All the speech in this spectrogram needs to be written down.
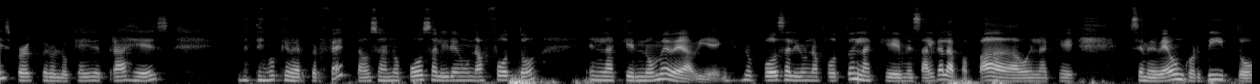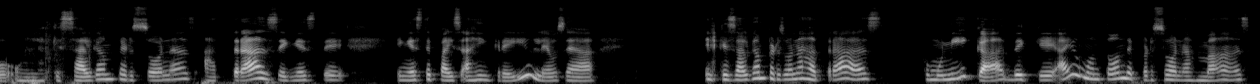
iceberg, pero lo que hay detrás es, me tengo que ver perfecta. O sea, no puedo salir en una foto en la que no me vea bien. No puedo salir en una foto en la que me salga la papada o en la que se me vea un gordito o en la que salgan personas atrás en este, en este paisaje increíble. O sea, el que salgan personas atrás comunica de que hay un montón de personas más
